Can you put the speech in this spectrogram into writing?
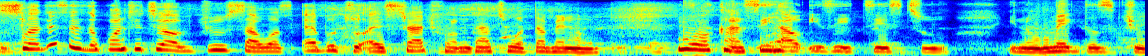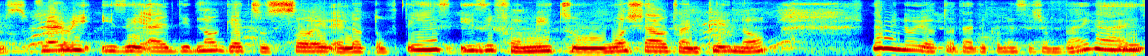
So this is the quantity of juice i was able to extract from that watermelon. You all can see how easy it is to you know make this juice. Very easy. I did not get to soil a lot of things. Easy for me to wash out and clean up. Let me know your thought at the comment section. Bye guys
